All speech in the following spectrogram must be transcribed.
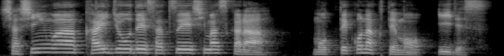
写真は会場で撮影しますから、持ってこなくてもいいです。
